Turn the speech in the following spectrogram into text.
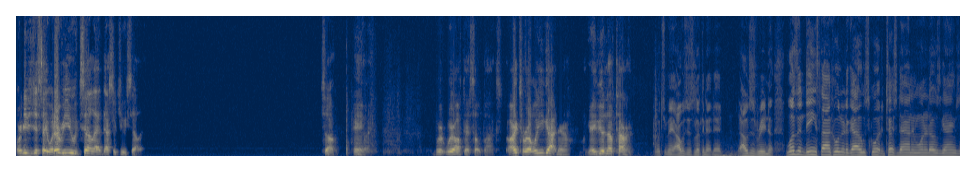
or did he just say whatever you excel at, that's what you excel at? So anyway, we're we're off that soapbox. All right, Terrell, what you got now? I gave you enough time. What you mean? I was just looking at that. I was just reading. It. Wasn't Dean Steinkuhler the guy who scored the touchdown in one of those games?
